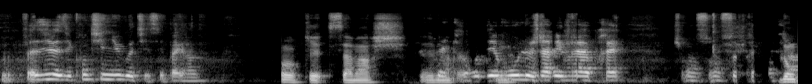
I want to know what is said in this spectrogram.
Vas-y, vas-y, continue Gauthier, c'est pas grave. Ok, ça marche. Eh on déroule, j'arriverai après. Donc,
